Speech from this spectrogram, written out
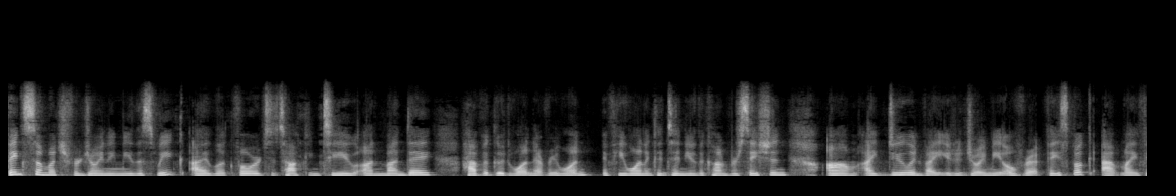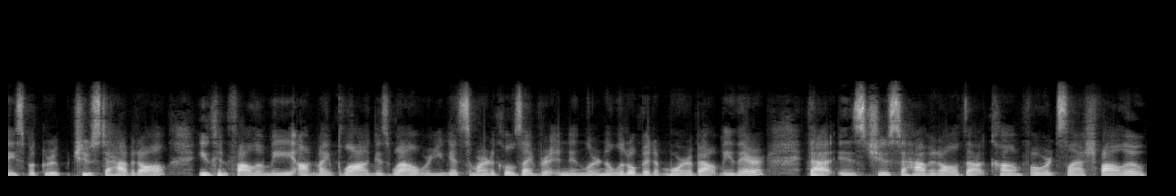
Thanks so much for joining me this week. I look forward to talking to you on Monday. Have a good one, everyone. If you want to continue the conversation, um, I do invite you to join me over at Facebook at my Facebook group, Choose to Have It All. You can follow me on my blog as well, where you get some articles I've written and learn a little bit more about me there. That is choosetohaveitall.com forward slash follow.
